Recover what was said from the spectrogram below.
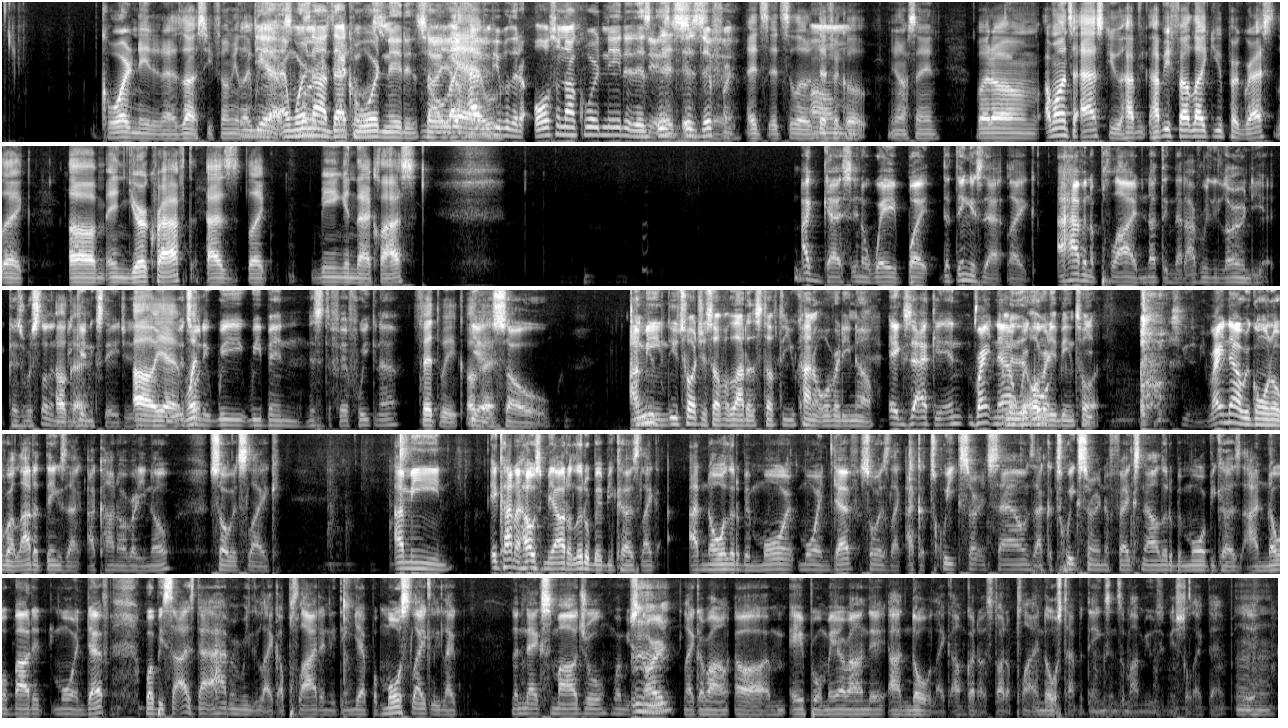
coordinated as us. You feel me? Like yeah, have and we're not that schedules. coordinated. So No, like yeah. having people that are also not coordinated is Yeah, is, it's is just, yeah. different. It's it's a little Um, difficult. You know what I'm saying? But um, I wanted to ask you have you have you felt like you progressed like um in your craft as like being in that class? I guess in a way, but the thing is that like I haven't applied nothing that I've really learned yet because we're still in the Okay. beginning stages. Oh, yeah. it's When- only we we've been this is the fifth week now. Fifth week. Okay. Yeah, so I And mean you, taught yourself a lot of the stuff that you kind of already know. exactly, and right now I mean, we're they're already going- being taught. excuse me. Right now we're going over a lot of things that I kind of already know. So it's like, I mean, it kind of helps me out a little bit because like I know a little bit more more in depth. So it's like I could tweak certain sounds, I could tweak certain effects now a little bit more because I know about it more in depth. But besides that, I haven't really like applied anything yet. But most likely, like the next module when we start, like around uh, April, May, around there, I know like I'm gonna start applying those type of things into my music and shit like that. But, yeah.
